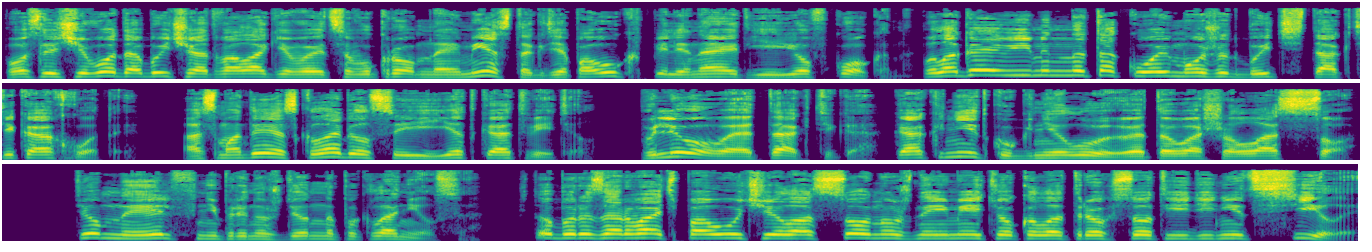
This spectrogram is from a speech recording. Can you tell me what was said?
после чего добыча отволакивается в укромное место, где паук пеленает ее в кокон. Полагаю, именно такой может быть тактика охоты». Асмодей осклабился и едко ответил. Плевая тактика, как нитку гнилую, это ваше лассо. Темный эльф непринужденно поклонился. Чтобы разорвать паучье лассо, нужно иметь около 300 единиц силы,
